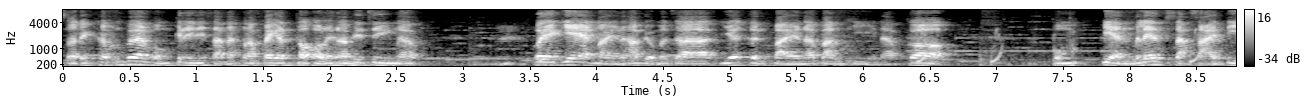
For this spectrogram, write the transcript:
สวัสดีครับเพื่อนๆผมกฤษณิสันนะครับไปกันต่อเลยนะที่จริงนะครับก็แยกๆหน่อยนะครับ เดี๋ยวมันจะเยอะเกินไปนะบางทีนะครับก็ ผมเปลี่ยนไปเล่นสายตี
